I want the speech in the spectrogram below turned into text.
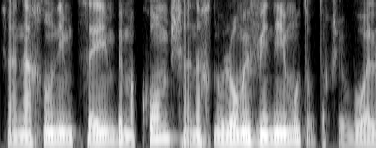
שאנחנו נמצאים במקום שאנחנו לא מבינים אותו. תחשבו על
